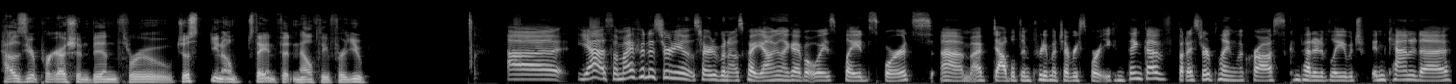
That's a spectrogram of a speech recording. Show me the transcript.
how's your progression been through just, you know, staying fit and healthy for you? Uh yeah, so my fitness journey started when I was quite young. Like I've always played sports. Um I've dabbled in pretty much every sport you can think of, but I started playing lacrosse competitively, which in Canada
